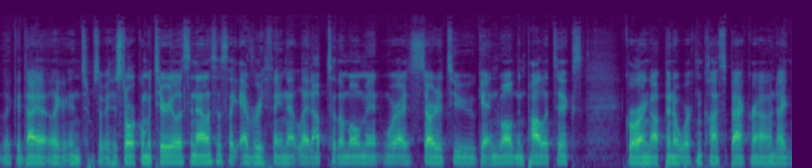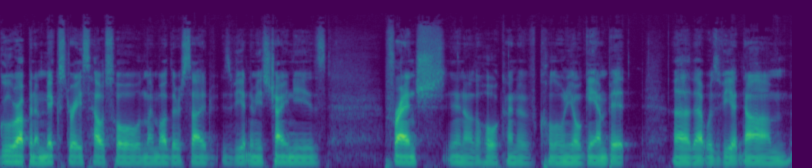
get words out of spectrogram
like a diet, like in terms of a historical materialist analysis, like everything that led up to the moment where I started to get involved in politics growing up in a working class background. I grew up in a mixed race household. My mother's side is Vietnamese, Chinese, French, you know, the whole kind of colonial gambit uh, that was Vietnam,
